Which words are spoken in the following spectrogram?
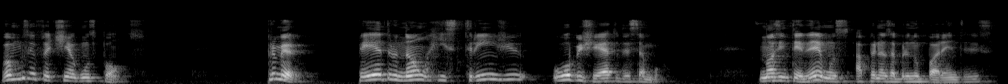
Vamos refletir em alguns pontos. Primeiro, Pedro não restringe o objeto desse amor. Nós entendemos, apenas abrindo um parênteses,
